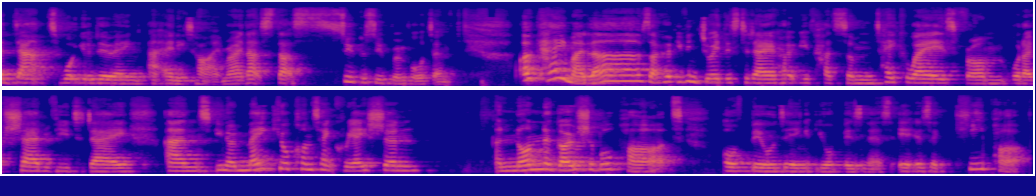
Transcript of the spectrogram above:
adapt what you're doing at any time, right? That's that's super super important. Okay, my loves, I hope you've enjoyed this today. I hope you've had some takeaways from what I've shared with you today. And, you know, make your content creation a non negotiable part of building your business. It is a key part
